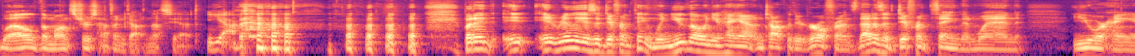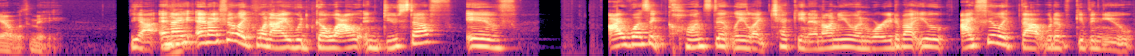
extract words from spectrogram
Well, the monsters haven't gotten us yet. Yeah. but it, it it really is a different thing. When you go and you hang out and talk with your girlfriends, that is a different thing than when you are hanging out with me. Yeah, and I and I feel like when I would go out and do stuff, if I wasn't constantly like checking in on you and worried about you, I feel like that would have given you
